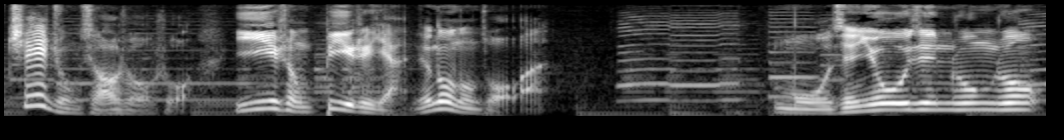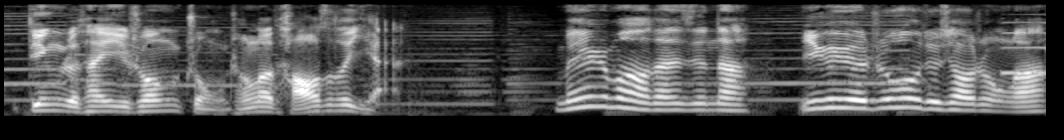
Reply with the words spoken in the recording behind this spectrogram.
这种小手术，医生闭着眼睛都能做完。母亲忧心忡忡盯着她一双肿成了桃子的眼，没什么好担心的，一个月之后就消肿了。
